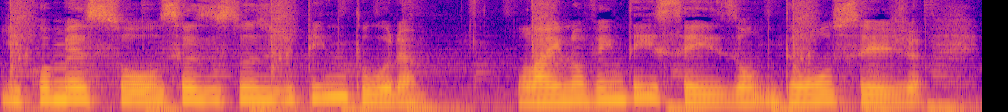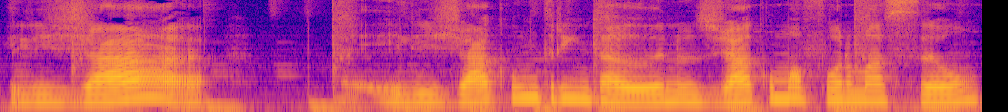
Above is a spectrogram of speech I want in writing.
e começou seus estudos de pintura lá em 96. Então, ou seja, ele já ele já com 30 anos, já com uma formação,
